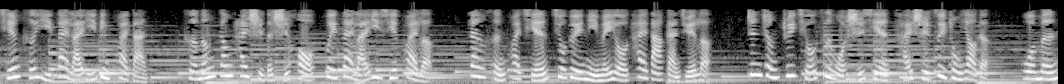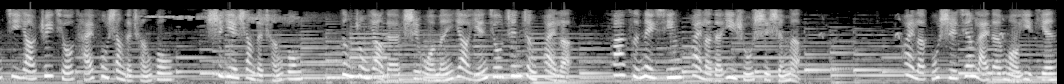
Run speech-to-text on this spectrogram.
钱可以带来一定快感，可能刚开始的时候会带来一些快乐，但很快钱就对你没有太大感觉了。真正追求自我实现才是最重要的。我们既要追求财富上的成功。事业上的成功，更重要的是我们要研究真正快乐、发自内心快乐的艺术是什么。快乐不是将来的某一天，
